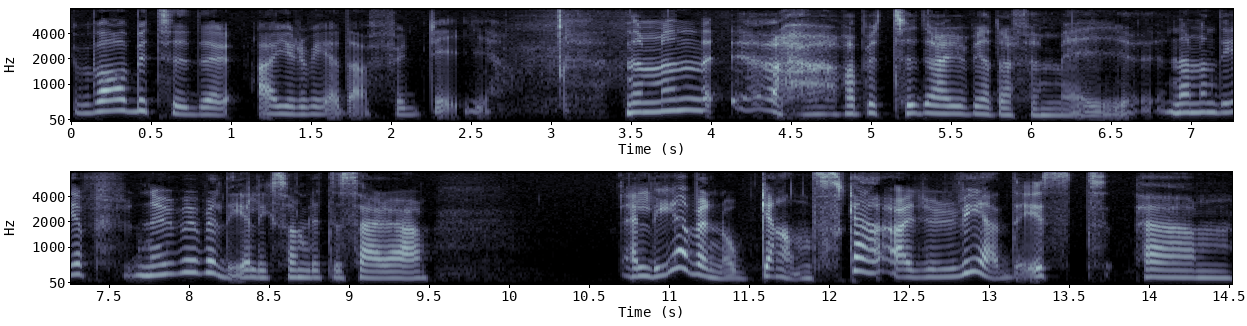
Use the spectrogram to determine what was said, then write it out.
vad betyder ayurveda för dig? Nej, men eh, vad betyder ayurveda för mig? Nej, men det, nu är väl det liksom lite så här... eh, Jag lever nog ganska ayurvediskt. Um,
